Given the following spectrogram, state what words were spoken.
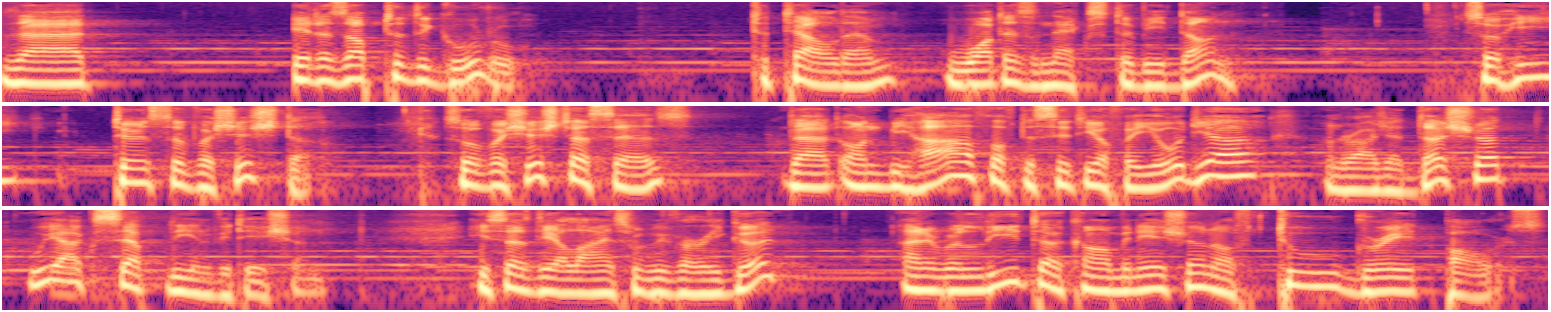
that it is up to the Guru to tell them what is next to be done. So he turns to Vashishta. So Vashishta says that on behalf of the city of Ayodhya and Raja Dashrath, we accept the invitation. He says the alliance will be very good and it will lead to a combination of two great powers.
